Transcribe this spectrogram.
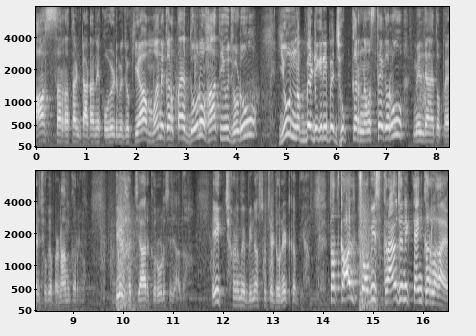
आज सर रतन टाटा ने कोविड में जो किया, मन करता है दोनों हाथ यूँ जोड़ूं यूँ नब्बे डिग्री पे झुक कर नमस्ते करूँ, मिल जाए तो पैर छू के प्रणाम कर लो। डेढ़ हज़ार करोड़ से ज़्यादा। एक क्षण में बिना सोचे डोनेट कर दिया। तत्काल 24 क्रायोजेनिक टैंकर लगाए,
